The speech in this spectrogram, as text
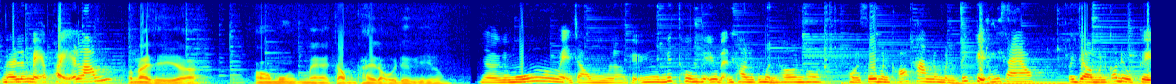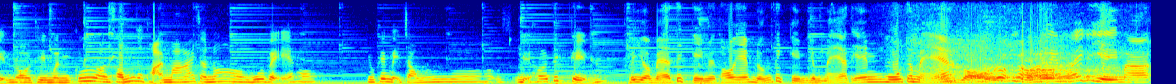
bê lên mẹ khỏe lắm. Hôm nay thì à, con có muốn mẹ chồng thay đổi điều gì không? Giờ muốn mẹ chồng là kiểu như biết thương yêu bản thân của mình hơn thôi. Hồi xưa mình khó khăn rồi mình tiết kiệm không sao bây giờ mình có điều kiện rồi thì mình cứ ờ, sống cho thoải mái cho nó vui vẻ thôi. Nhiều khi mẹ chồng ờ, bị hơi tiết kiệm. Bây giờ mẹ tiết kiệm thì thôi em đừng tiết kiệm giùm mẹ thì em mua cho mẹ. Đúng rồi. như em thấy cái gì mà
